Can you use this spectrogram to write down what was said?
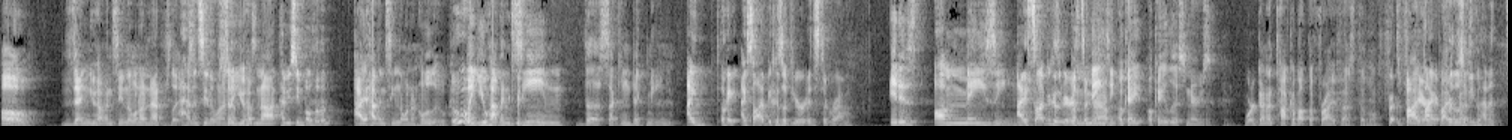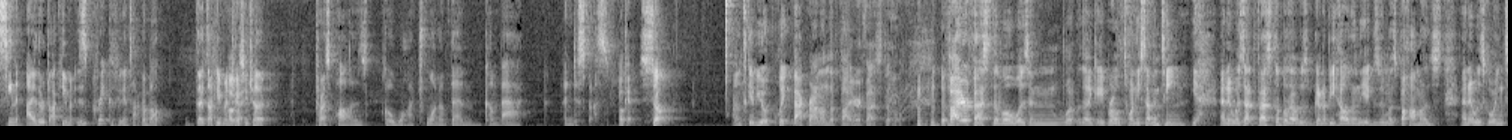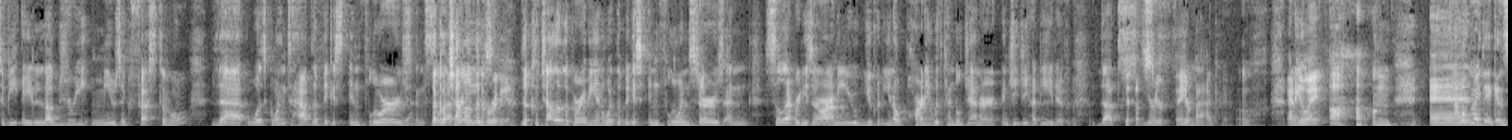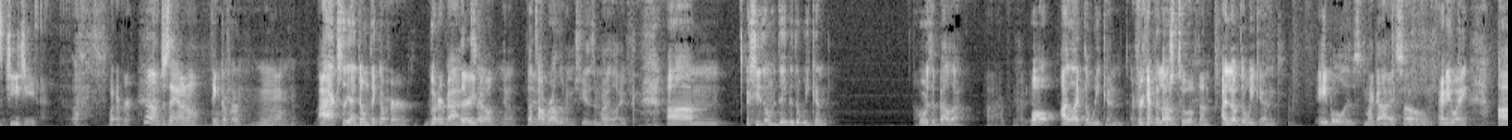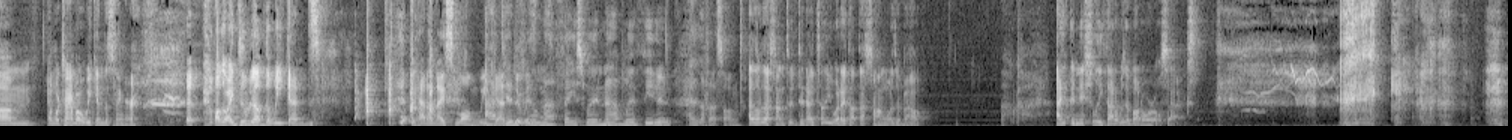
oh, then you haven't seen the one on Netflix. I haven't seen the one on So you have not. Have you seen both of them? I haven't seen the one on Hulu. Ooh. But you haven't seen the sucking dick meme. I okay. I saw it because of your Instagram. It is amazing. I saw it because of your Instagram. amazing. Okay, okay, listeners. We're gonna talk about the Fry Festival. For, fire, fire, fire, for those of you who haven't seen either document, this is great because we can talk about the documentaries Okay. to each other. Press pause, go watch one of them, come back, and discuss. Okay, so let's give you a quick background on the Fyre Festival. the Fyre Festival was in what, like April of 2017. Yeah. and it was that festival that was going to be held in the Exumas, Bahamas, and it was going to be a luxury music festival that was going to have the biggest influencers and The Coachella of the. Caribbean. The Coachella of the Caribbean with the biggest influencers and celebrities there are. I mean, you you could you know party with Kendall Jenner and Gigi Hadid if that's, If that's your, your- thing. your bag. Anyway, um, and I don't have anything against Gigi. Whatever. No, I'm just saying I don't think of her. I actually I don't think of her good or bad. There you so, go. You know that's how relevant she is in my life. Um, is she the one who dated the Weeknd, or was it Bella? I have no idea. Well, I like the Weeknd. I the freaking that love there's two of them. I love the Weeknd. Abel is my guy. So anyway, um, and we're talking about Weeknd the singer. Although I do love the weekends. We had a nice long I weekend. can It was- feel my face when I'm with you. I love that song. I love that song too. Did I tell you what I thought that song was about? Oh god. I initially thought it was about oral sex.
